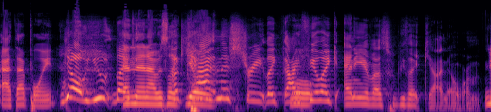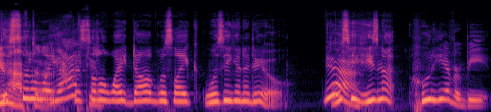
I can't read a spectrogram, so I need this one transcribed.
at that point. Yo, you like And then I was like, a yo, cat in the street. Like I feel like any of us would be like, yeah, no, I'm You this have little, to. Like, You have this to. little white dog was like, what's he gonna do? What's Yeah. he? He's not. Who did he ever beat?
